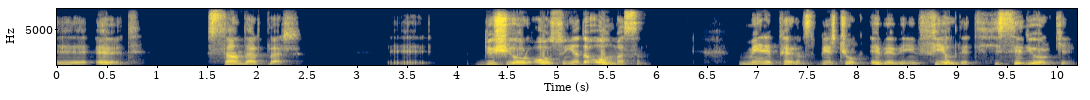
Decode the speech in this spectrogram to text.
e, evet standartlar e, düşüyor olsun ya da olmasın. Many parents birçok ebeveyn feel that hissediyor ki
